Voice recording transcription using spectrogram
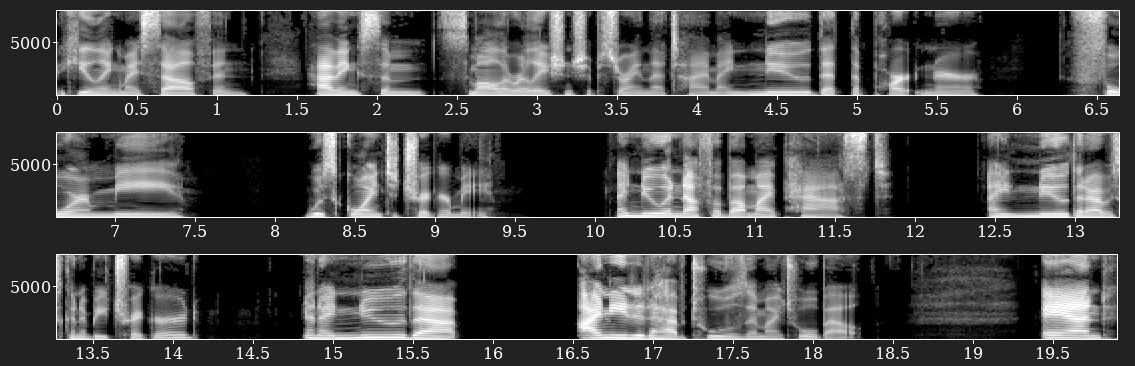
healing myself and having some smaller relationships during that time, I knew that the partner for me was going to trigger me. I knew enough about my past I knew that I was going to be triggered. And I knew that I needed to have tools in my tool belt. And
